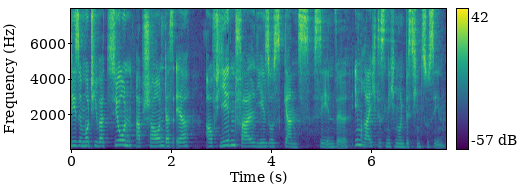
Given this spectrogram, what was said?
diese Motivation abschauen, dass er auf jeden Fall Jesus ganz sehen will. Ihm reicht es nicht nur ein bisschen zu sehen.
